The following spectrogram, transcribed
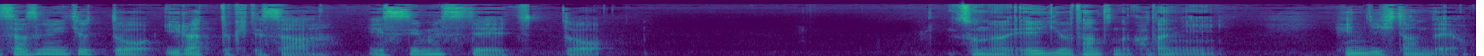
さすがにちょっとイラッときてさ、SMS でちょっと、その営業担当の方に返事したんだよ。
